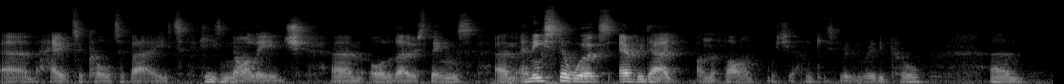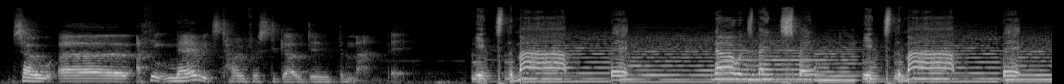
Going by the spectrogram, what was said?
um, how to cultivate, his knowledge, um, all of those things. Um, and he still works every day on the farm, which I think is really really cool. Um, so uh, I think now it's time for us to go do the map bit. It's the map bit. No expense spent. It's the map bit.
